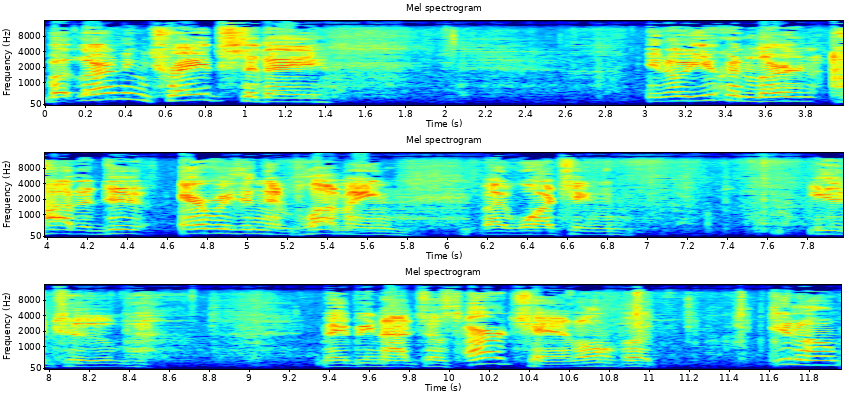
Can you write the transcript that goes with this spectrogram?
But learning trades today, you know, you can learn how to do everything in plumbing by watching YouTube. Maybe not just our channel, but, you know,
